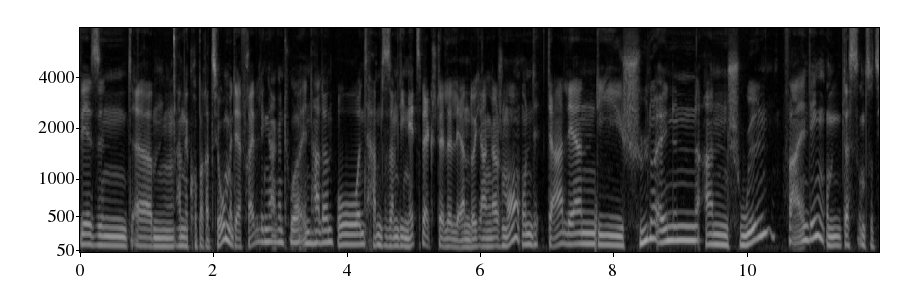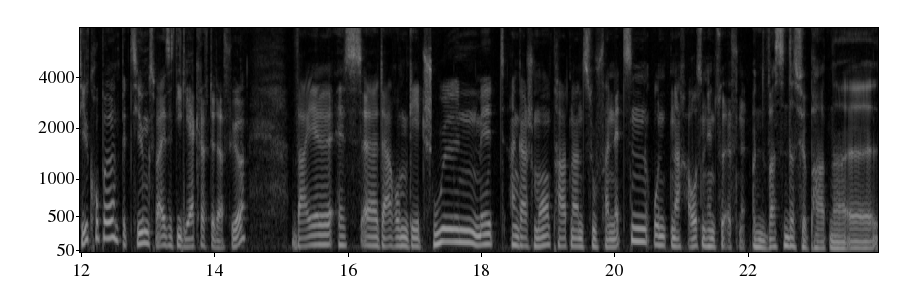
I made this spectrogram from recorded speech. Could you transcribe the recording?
Wir sind, ähm, haben eine Kooperation mit der Freiwilligenagentur in Halle und haben zusammen die Netzwerkstelle Lernen durch Engagement. Und da lernen die SchülerInnen an Schulen vor allen Dingen, um das ist unsere Zielgruppe, beziehungsweise die Lehrkräfte dafür weil es äh, darum geht, Schulen mit Engagementpartnern zu vernetzen und nach außen hin zu öffnen. Und was sind das für Partner? Äh,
